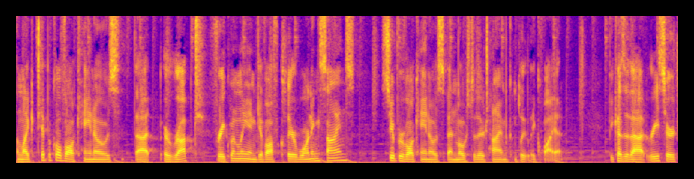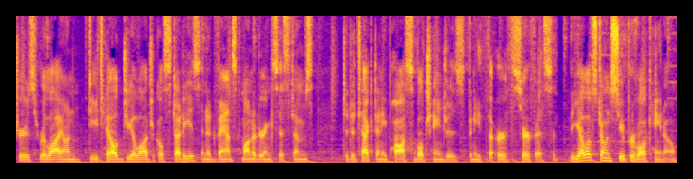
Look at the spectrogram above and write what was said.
Unlike typical volcanoes that erupt frequently and give off clear warning signs, supervolcanoes spend most of their time completely quiet. Because of that, researchers rely on detailed geological studies and advanced monitoring systems to detect any possible changes beneath the Earth's surface. The Yellowstone supervolcano,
